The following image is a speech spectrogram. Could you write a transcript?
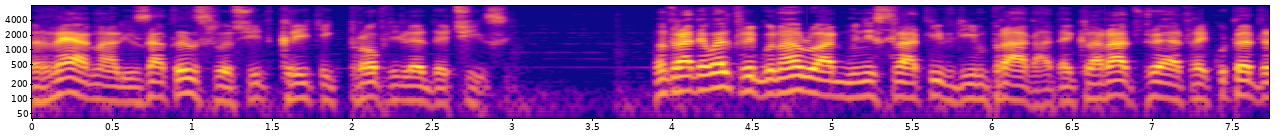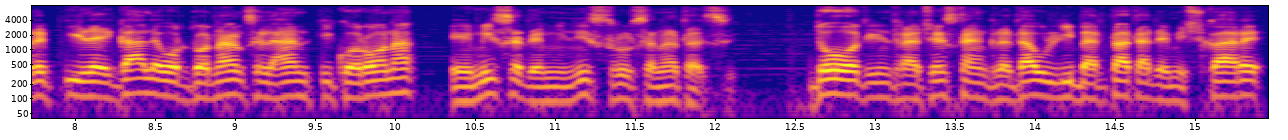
reanalizat în sfârșit critic propriile decizii. Într-adevăr, Tribunalul Administrativ din Praga a declarat joia trecută drept ilegale ordonanțele anticorona emise de Ministrul Sănătății. Două dintre acestea îngrădeau libertatea de mișcare,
